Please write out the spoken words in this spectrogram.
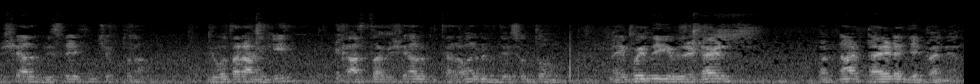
విషయాలు విశ్లేషించి చెప్తున్నాను. యువతరానికి కాస్త విషయాలు తెలవాలనే ఉద్దేశంతో అయిపోయింది. రిటైర్డ్ బట్ నాట్ టైర్డ్ అని చెప్పాను నేను.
